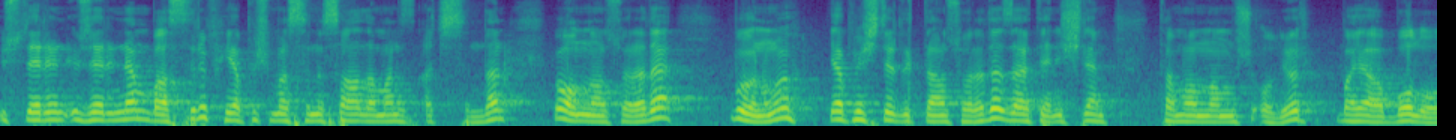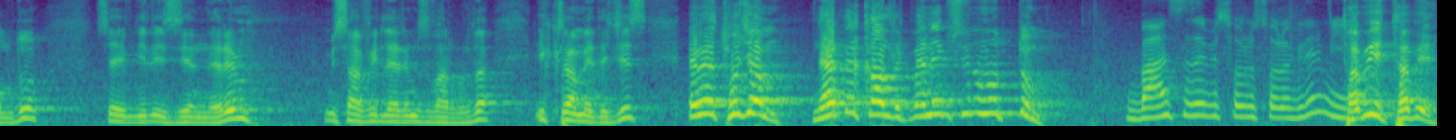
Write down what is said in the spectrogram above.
üstlerin üzerinden bastırıp yapışmasını sağlamanız açısından ve ondan sonra da bunu yapıştırdıktan sonra da zaten işlem tamamlanmış oluyor. Bayağı bol oldu sevgili izleyenlerim. Misafirlerimiz var burada. İkram edeceğiz. Evet hocam nerede kaldık? Ben hepsini unuttum. Ben size bir soru sorabilir miyim? Tabii tabii.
